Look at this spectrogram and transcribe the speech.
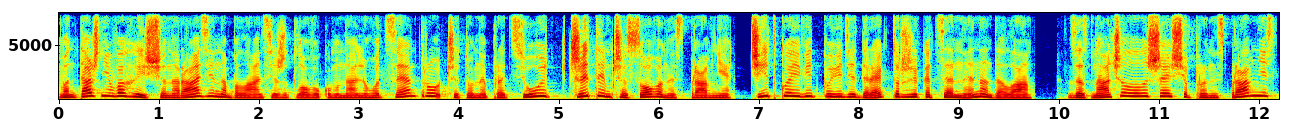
вантажні ваги, що наразі на балансі житлово-комунального центру, чи то не працюють, чи тимчасово несправні. Чіткої відповіді директор ЖКЦ не надала. Зазначила лише, що про несправність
